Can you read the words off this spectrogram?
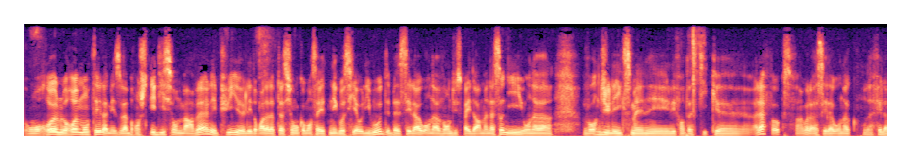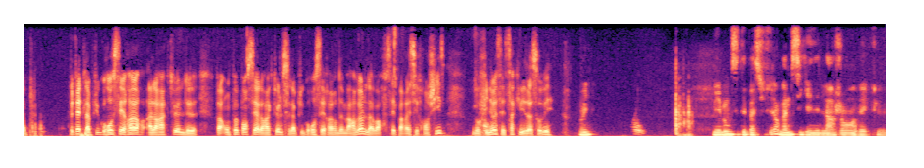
on remontait la, la branche édition de Marvel, et puis euh, les droits d'adaptation ont commencé à être négociés à Hollywood. ben, c'est là où on a vendu Spider-Man à Sony, où on a vendu les X-Men et les Fantastiques euh, à la Fox. Enfin voilà, c'est là où on a, on a fait la plus peut-être la plus grosse erreur à l'heure actuelle de, enfin, on peut penser à l'heure actuelle c'est la plus grosse erreur de Marvel d'avoir séparé ses franchises, mais au final c'est ça qui les a sauvés. Oui. oui. Mais bon, c'était pas suffisant, même s'ils gagnaient de l'argent avec euh,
